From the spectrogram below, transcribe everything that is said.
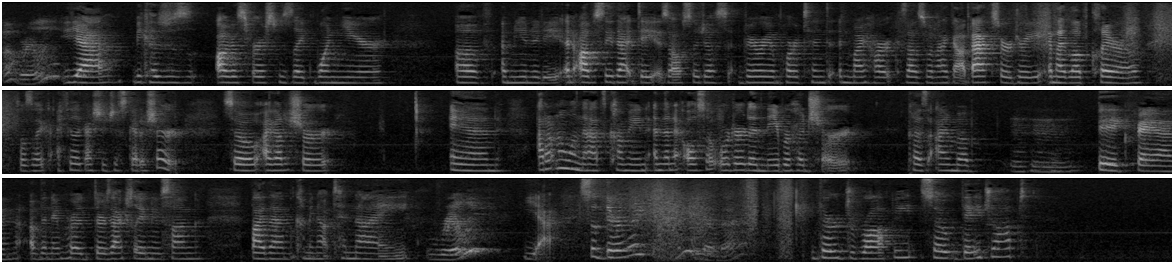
Oh really? Yeah, because August first was like one year of immunity, and obviously that date is also just very important in my heart because that was when I got back surgery, and I love Clara. So I was like, I feel like I should just get a shirt. So I got a shirt, and I don't know when that's coming. And then I also ordered a neighborhood shirt because I'm a Mm-hmm. big fan of the neighborhood. There's actually a new song by them coming out tonight. Really? Yeah. So they're like I didn't know that. they're dropping so they dropped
